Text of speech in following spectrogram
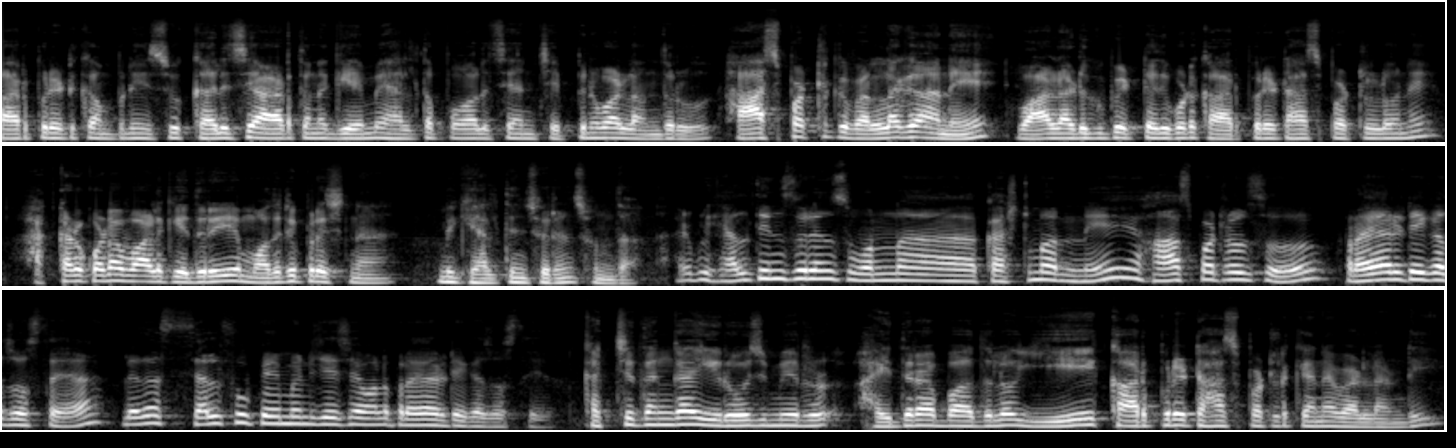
corporate companies కలిసి ఆడుతున్న గేమే హెల్త్ పాలసీ అని చెప్పిన వాళ్ళందరూ హాస్పిటల్కి వెళ్ళగానే వాళ్ళు అడుగు పెట్టేది కూడా కార్పొరేట్ హాస్పిటల్లోనే. అక్కడ కూడా వాళ్ళకి ఎదురయ్యే మొదటి ప్రశ్న మీకు హెల్త్ ఇన్సూరెన్స్ ఉందా? ఇప్పుడు హెల్త్ ఇన్సూరెన్స్ ఉన్న కస్టమర్ని హాస్పిటల్స్ ప్రయారిటీగా చూస్తాయా? లేదా సెల్ఫ్ పేమెంట్ చేసే వాళ్ళు ప్రయారిటీగా చూస్తాయా? ఖచ్చితంగా ఈరోజు మీరు హైదరాబాద్లో ఏ కార్పొరేట్ హాస్పిటల్కైనా వెళ్ళండి.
